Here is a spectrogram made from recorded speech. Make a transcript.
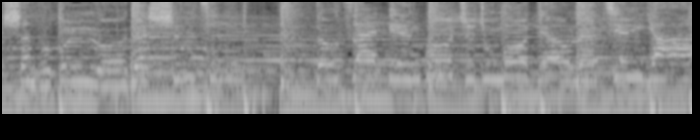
山坡滚落的石子，都在颠簸之中磨掉了尖牙。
